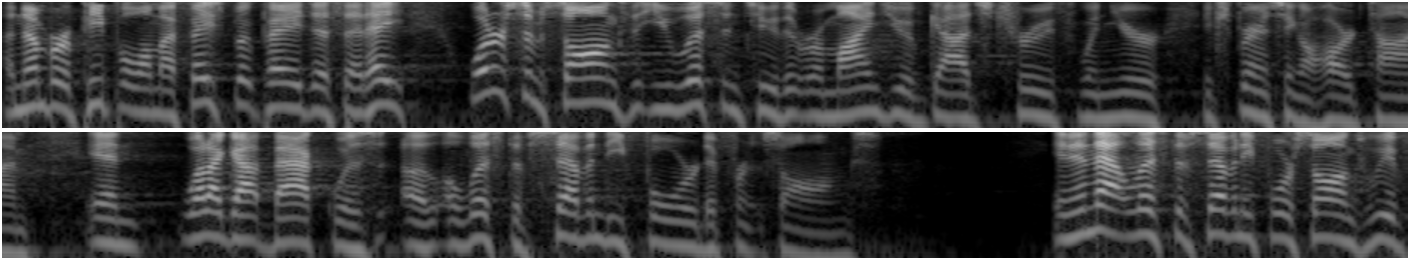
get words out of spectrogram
a number of people on my Facebook page, I said, hey, what are some songs that you listen to that remind you of God's truth when you're experiencing a hard time? And what I got back was a, a list of 74 different songs. And in that list of 74 songs, we have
